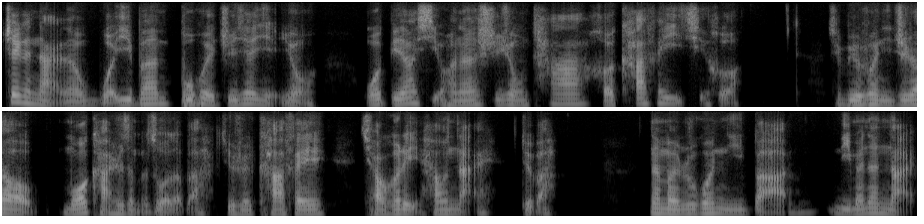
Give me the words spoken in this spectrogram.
这个奶呢，我一般不会直接饮用，我比较喜欢的是用它和咖啡一起喝。就比如说你知道摩卡是怎么做的吧？就是咖啡、巧克力还有奶，对吧？那么如果你把里面的奶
